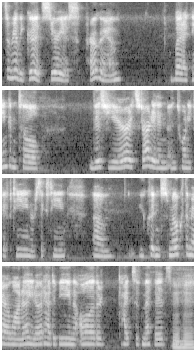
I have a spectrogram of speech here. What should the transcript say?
it's a really good, serious program. But I think until this year, it started in, in 2015 or 16, um, you couldn't smoke the marijuana. You know, it had to be in all other types of methods. Mm-hmm.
